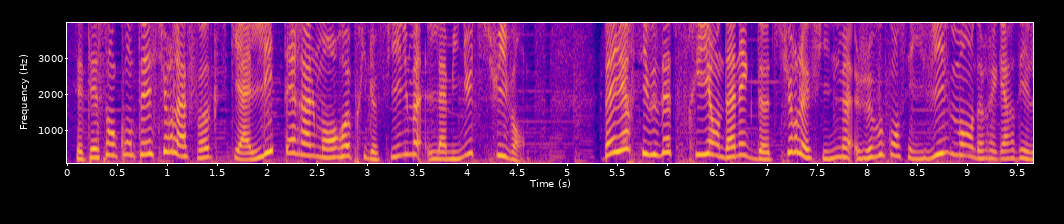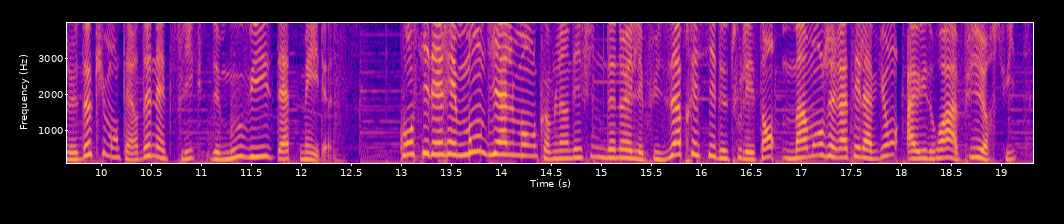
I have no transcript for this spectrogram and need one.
C'était sans compter sur la Fox qui a littéralement repris le film la minute suivante. D'ailleurs, si vous êtes friand d'anecdotes sur le film, je vous conseille vivement de regarder le documentaire de Netflix The Movies That Made Us. Considéré mondialement comme l'un des films de Noël les plus appréciés de tous les temps, Maman j'ai raté l'avion a eu droit à plusieurs suites.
